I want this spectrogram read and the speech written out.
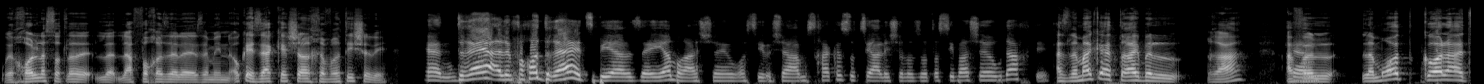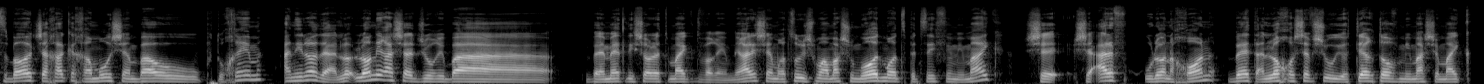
הוא יכול לנסות לה, לה, להפוך את זה לאיזה מין, אוקיי, זה הקשר החברתי שלי. כן, דריה, לפחות דריה הצביעה על זה, היא אמרה שהוא שהמשחק הסוציאלי שלו זאת הסיבה שהודחתי. אז למייק היה tribal רע, אבל למרות כל ההצבעות שאחר כך אמרו שהם באו פתוחים, אני לא יודע, לא, לא נראה שהג'ורי בא באמת לשאול את מייק דברים. נראה לי שהם רצו לשמוע משהו מאוד מאוד ספציפי ממייק, ש, שא' הוא לא נכון, ב' אני לא חושב שהוא יותר טוב ממה שמייק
